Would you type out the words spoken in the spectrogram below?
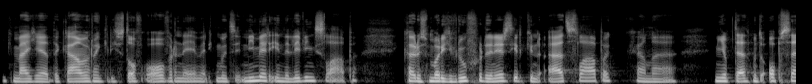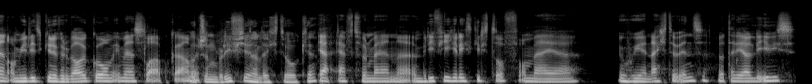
Ik mag eh, de kamer van Christophe overnemen. Ik moet niet meer in de living slapen. Ik ga dus morgen vroeg voor de eerste keer kunnen uitslapen. Ik ga eh, niet op tijd moeten op zijn om jullie te kunnen verwelkomen in mijn slaapkamer. met een briefje gelegd ook. Hè. Ja, hij heeft voor mij een, eh, een briefje gelegd, Christophe, om mij eh, een goede nacht te wensen, wat dat heel lief is.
